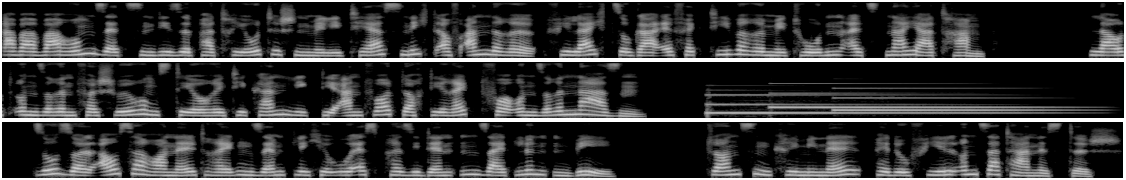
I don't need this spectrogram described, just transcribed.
Aber warum setzen diese patriotischen Militärs nicht auf andere, vielleicht sogar effektivere Methoden als, naja, Trump? Laut unseren Verschwörungstheoretikern liegt die Antwort doch direkt vor unseren Nasen. So soll außer Ronald Reagan sämtliche US-Präsidenten seit Lyndon B. Johnson kriminell, pädophil und satanistisch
